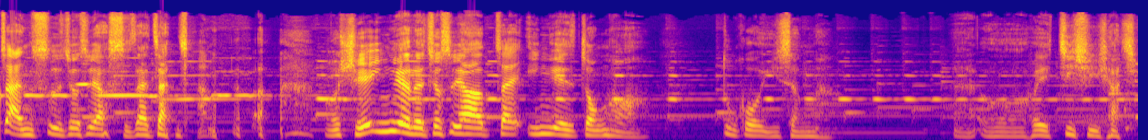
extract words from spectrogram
战士就是要死在战场，我学音乐的就是要在音乐中哈度过余生嘛，嗯，我会继续下去。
